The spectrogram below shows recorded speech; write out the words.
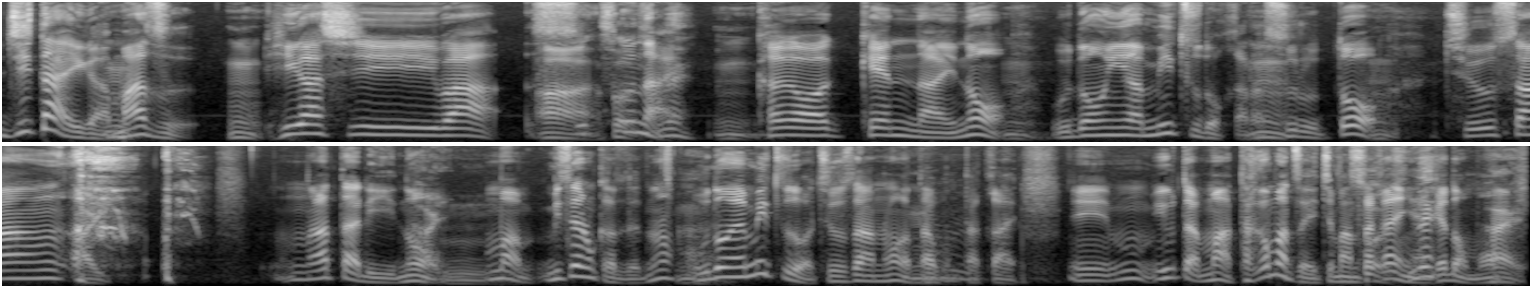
自体がまず、うん。東は少ない、ね。うん。香川県内のうどん屋密度からすると、中3、あたりの、まあ店の数での、うどん屋密度は中3の方が多分高い、えー言うたらまあ高松が一番高いんやけども、ね。はい、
